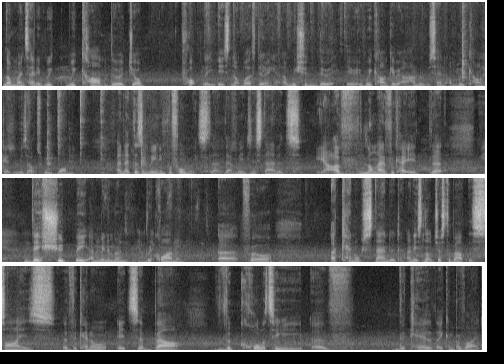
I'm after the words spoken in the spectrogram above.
long maintained if we, we can't do a job properly, it's not worth doing it, and we shouldn't do it if we can't give it 100% and we can't get the results we want. And that doesn't mean in performance, that, that means in standards. I've long advocated that there should be a minimum requirement uh, for a kennel standard, and it's not just about the size of the kennel, it's about the quality of the care that they can provide.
